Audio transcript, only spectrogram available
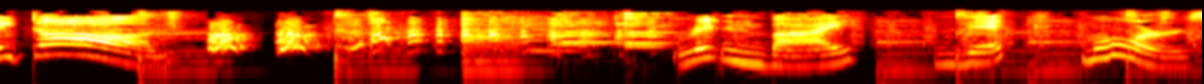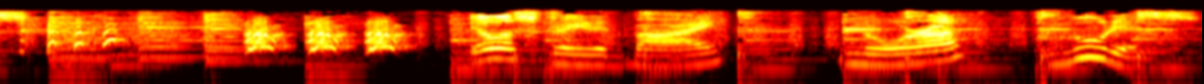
My Dog. Written by Vic Moores. Illustrated by Nora Gudis.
